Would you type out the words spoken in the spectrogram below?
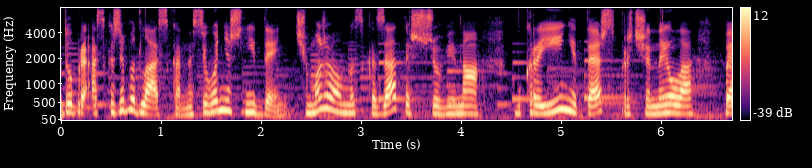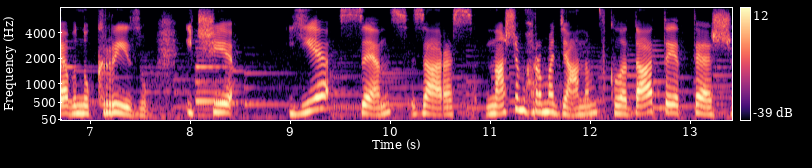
Добре, а скажи, будь ласка, на сьогоднішній день чи можемо ми сказати, що війна в Україні теж спричинила певну кризу? І чи є сенс зараз нашим громадянам вкладати теж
